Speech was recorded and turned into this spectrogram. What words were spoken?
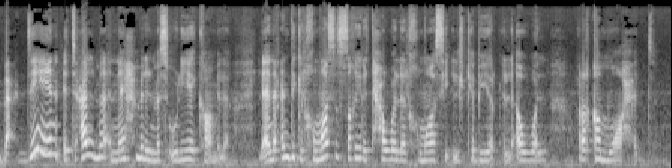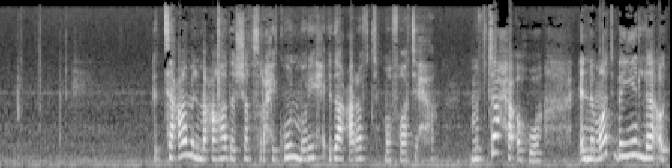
بعدين تعلمه أنه يحمل المسؤولية كاملة. لأن عندك الخماسي الصغير يتحول للخماسي الكبير الأول. رقم واحد. التعامل مع هذا الشخص راح يكون مريح إذا عرفت مفاتيحه. مفتاحه هو. إن ما تبين له أو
